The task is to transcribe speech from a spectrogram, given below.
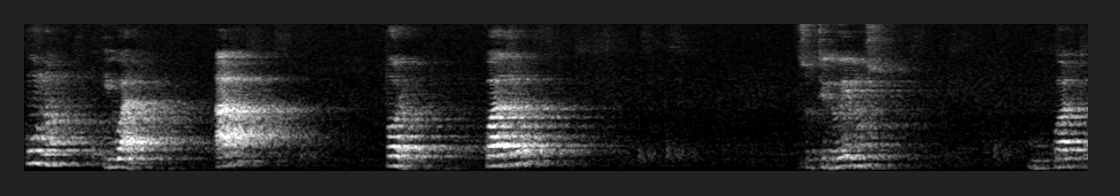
1 igual a por 4 sustituimos un cuarto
